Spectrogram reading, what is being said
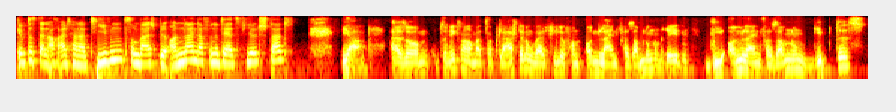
Gibt es denn auch Alternativen, zum Beispiel online? Da findet ja jetzt viel statt. Ja, also zunächst noch mal zur Klarstellung, weil viele von Online-Versammlungen reden. Die Online-Versammlung gibt es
